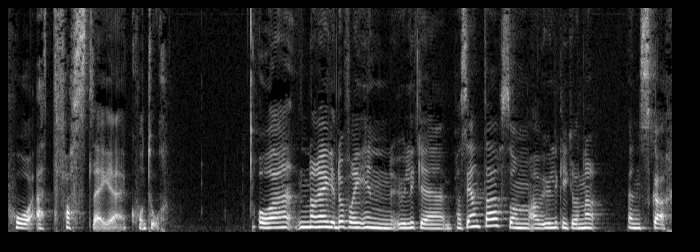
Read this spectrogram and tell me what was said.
på et fastlegekontor. Og når jeg, da får jeg inn ulike pasienter som av ulike grunner ønsker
